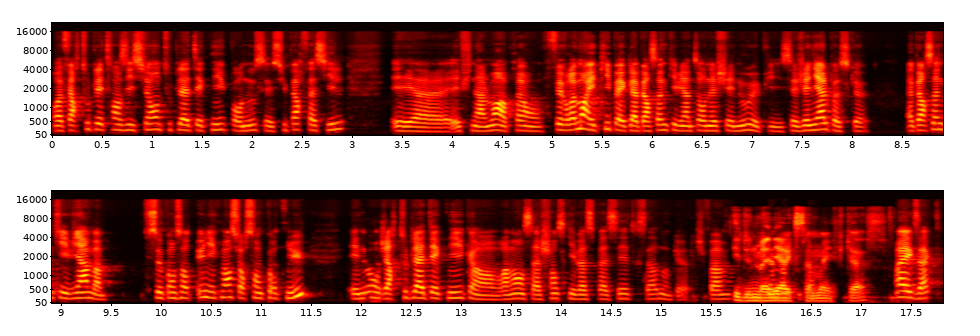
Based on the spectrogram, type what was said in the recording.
On va faire toutes les transitions, toute la technique. Pour nous, c'est super facile. Et, euh, finalement, après, on fait vraiment équipe avec la personne qui vient tourner chez nous. Et puis, c'est génial parce que la personne qui vient bah, se concentre uniquement sur son contenu. Et nous, on gère toute la technique en vraiment en sachant ce qui va se passer, tout ça. Donc, je sais pas. Et d'une manière extrêmement efficace. Ouais, exact.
